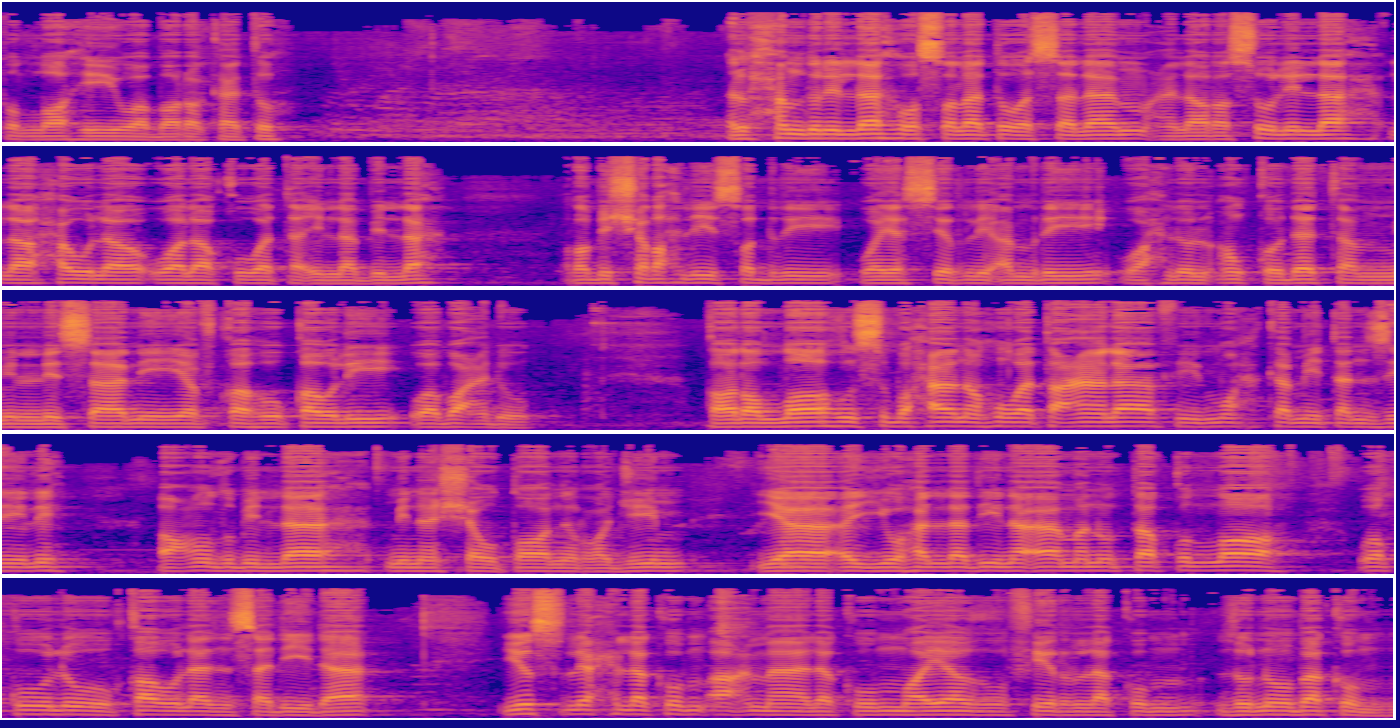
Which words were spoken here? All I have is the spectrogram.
warahmatullahi wabarakatuh Alhamdulillah wassalatu wassalam ala rasulillah la hawla wa la quwata illa billah Rabbi syarah li sadri wa yassir li amri wahlul uqdatan min lisani yafqahu qawli wa ba'du Qala Allah subhanahu wa ta'ala fi muhkami tanzilih A'udhu billah minasy syaithanir rajim Ya ayyuhalladzina amanu taqullaha وقولوا قولا سديدا يصلح لكم اعمالكم ويغفر لكم ذنوبكم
